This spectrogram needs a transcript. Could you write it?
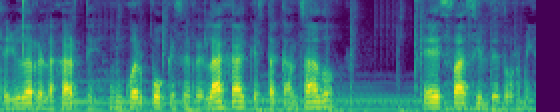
Te ayuda a relajarte. Un cuerpo que se relaja, que está cansado, es fácil de dormir.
